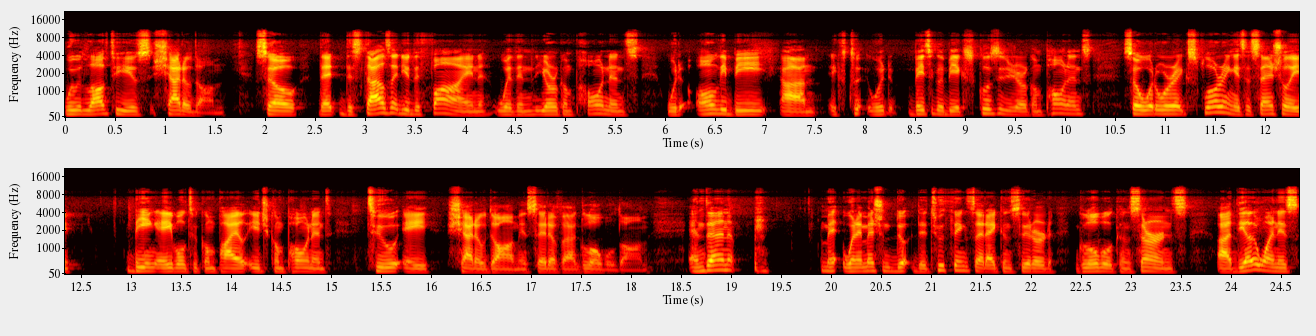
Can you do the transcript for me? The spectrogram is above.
we would love to use Shadow DOM. So that the styles that you define within your components would only be um, would basically be exclusive to your components so what we're exploring is essentially being able to compile each component to a shadow DOM instead of a global DOM. And then when I mentioned the two things that I considered global concerns, uh, the other one is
